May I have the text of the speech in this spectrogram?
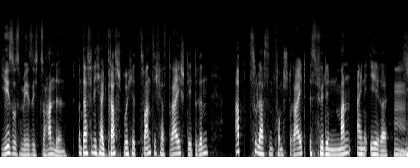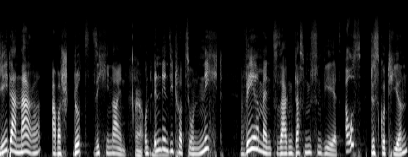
Jesusmäßig zu handeln. Und das finde ich halt krass. Sprüche 20, Vers 3 steht drin: Abzulassen vom Streit ist für den Mann eine Ehre. Hm. Jeder Narr aber stürzt sich hinein. Ja. Und in den Situationen nicht vehement zu sagen, das müssen wir jetzt ausdiskutieren,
